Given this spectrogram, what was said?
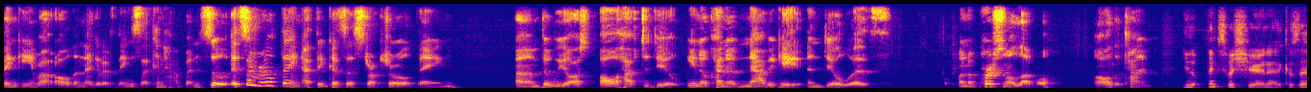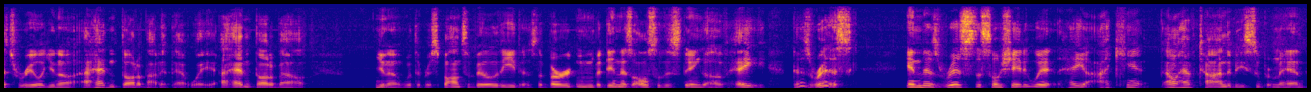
thinking about all the negative things that can happen so it's a real thing i think it's a structural thing um, that we all, all have to deal you know kind of navigate and deal with on a personal level all the time You know, thanks for sharing that because that's real. You know, I hadn't thought about it that way. I hadn't thought about, you know, with the responsibility, there's the burden, but then there's also this thing of, hey, there's risk. And there's risks associated with, hey, I can't, I don't have time to be Superman,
